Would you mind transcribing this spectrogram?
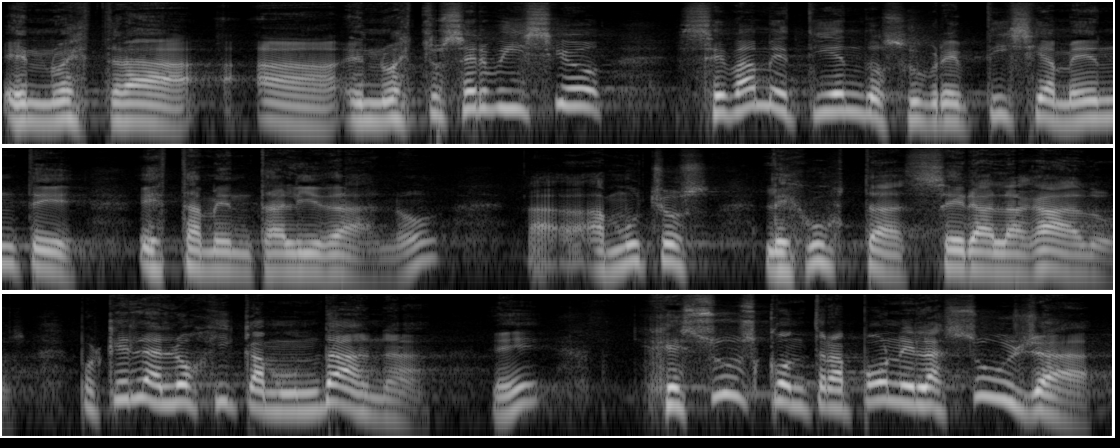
en, en nuestro servicio se va metiendo subrepticiamente esta mentalidad, ¿no? A, muchos les gusta ser halagados, porque es la lógica mundana. ¿eh? Jesús contrapone la suya.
